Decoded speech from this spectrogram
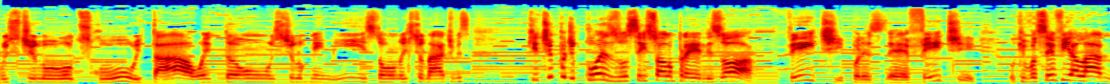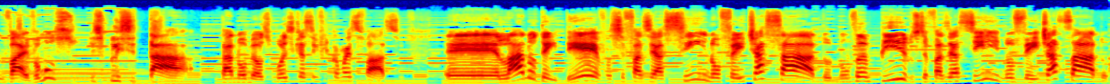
o estilo old school e tal, ou então o estilo gameista, ou no estilo narrativista. Que tipo de coisas vocês falam para eles, ó, oh, Fate, por é, Fate, o que você via lá, vai, vamos explicitar, dar nome aos bois que assim fica mais fácil. É, lá no D&D, você fazia assim no Fate assado, no Vampiro você fazia assim no Fate assado.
